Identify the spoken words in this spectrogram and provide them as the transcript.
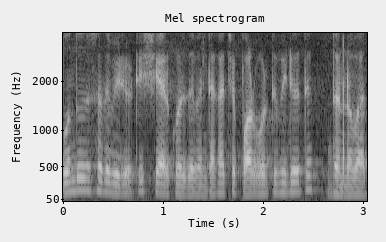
বন্ধুদের সাথে ভিডিওটি শেয়ার করে দেবেন। দেখা হচ্ছে পরবর্তী ভিডিওতে। ধন্যবাদ।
